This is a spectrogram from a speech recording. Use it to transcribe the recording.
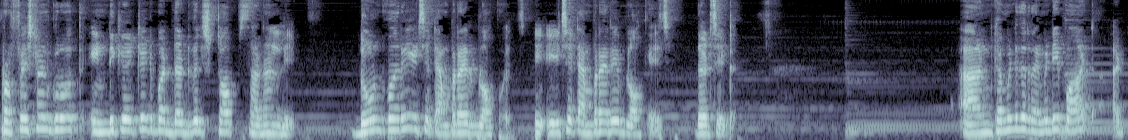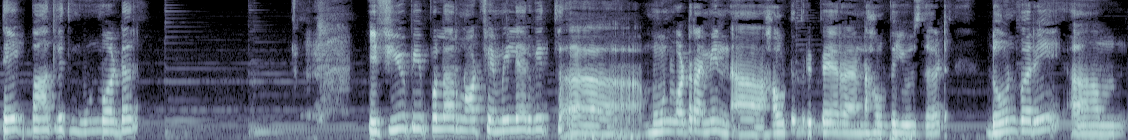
professional growth indicated but that will stop suddenly. Don't worry it's a temporary blockage. It's a temporary blockage. That's it. And coming to the remedy part take bath with moon water if you people are not familiar with uh, moon water i mean uh, how to prepare and how to use that don't worry. Um,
